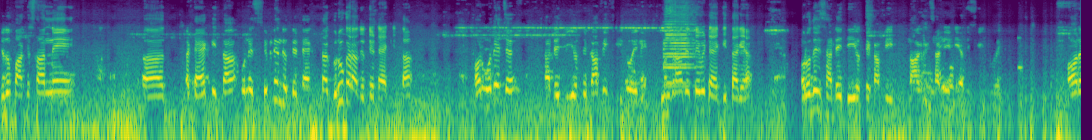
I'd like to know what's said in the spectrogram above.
ਜਦੋਂ ਪਾਕਿਸਤਾਨ ਨੇ ਅਟੈਕ ਕੀਤਾ, ਉਹਨੇ ਸਿਵਲਿਅਨ ਦੇ ਉੱਤੇ ਅਟੈਕ ਕੀਤਾ, ਗੁਰੂ ਘਰਾਂ ਦੇ ਉੱਤੇ ਅਟੈਕ ਕੀਤਾ ਔਰ ਉਹਦੇ 'ਚ ਸਾਡੇ ਜੀ ਉੱਤੇ ਕਾਫੀ ਸ਼ਹੀਦ ਹੋਏ ਨੇ। ਮੰਦਰਾਂ ਦੇ ਉੱਤੇ ਵੀ ਅਟੈਕ ਕੀਤਾ ਗਿਆ ਔਰ ਉਹਦੇ 'ਚ ਸਾਡੇ ਜੀ ਉੱਤੇ ਕਾਫੀ ਨਾਗਰਿਕ ਸਾਡੇ ਇੰਡੀਆ ਦੇ ਸ਼ਹੀਦ ਹੋਏ ਔਰ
